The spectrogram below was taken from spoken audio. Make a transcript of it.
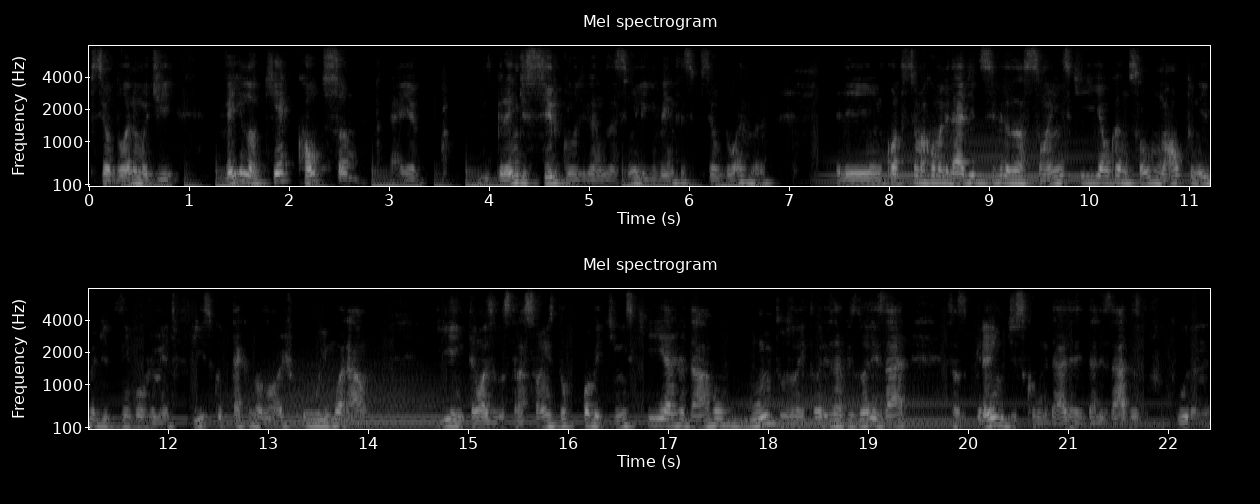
pseudônimo de Veilokie Koltso, aí, um grande círculo, digamos assim, ele inventa esse pseudônimo, né? Ele encontra-se uma comunidade de civilizações que alcançou um alto nível de desenvolvimento físico, tecnológico e moral. E então as ilustrações do Pobetinsky ajudavam muito os leitores a visualizar essas grandes comunidades idealizadas do futuro, né?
